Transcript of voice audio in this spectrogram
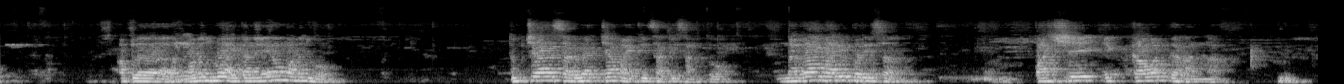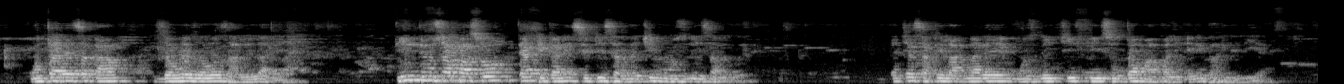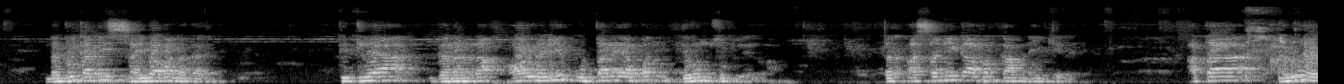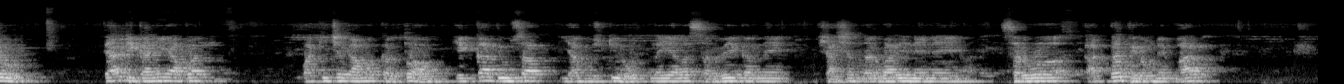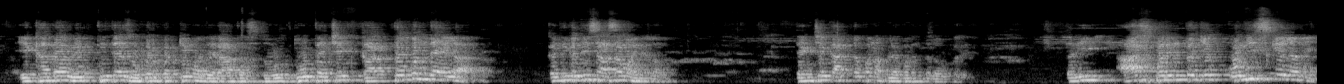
आपलं मनोज भाऊ ऐका नाही हो मनोज भाऊ. तुमच्या सर्वांच्या माहितीसाठी सांगतो नगावारी परिसर पाचशे एक्कावन्न घरांना उतार्याचं काम जवळजवळ झालेलं आहे. तीन दिवसापासून त्या ठिकाणी सिटी सर्वेची मोजणी चालू आहे. त्याच्यासाठी लागणारे मोजणीची फी सुद्धा महापालिकेने भरलेली आहे. नदीकाठी साईबाबा नगर तिथल्या घरांना ऑलरेडी उतारे आपण देऊन चुकलेलो आहोत. तर असं नाही का आपण काम नाही केलं आता हळूहळू त्या ठिकाणी आपण बाकीचे कामं करतो आहोत. एका दिवसात या गोष्टी होत नाही. याला सर्वे करणे शासन दरबारी नेणे सर्व कागद फिरवणे फार एखादा व्यक्ती त्या झोपडपट्टीमध्ये राहत असतो तो त्याचे कागद पण द्यायला कधी कधी सहा सहा महिने लावतो त्यांचे कागद पण आपल्यापर्यंत लवकर येत तरी आजपर्यंत जे कोणीच केलं नाही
